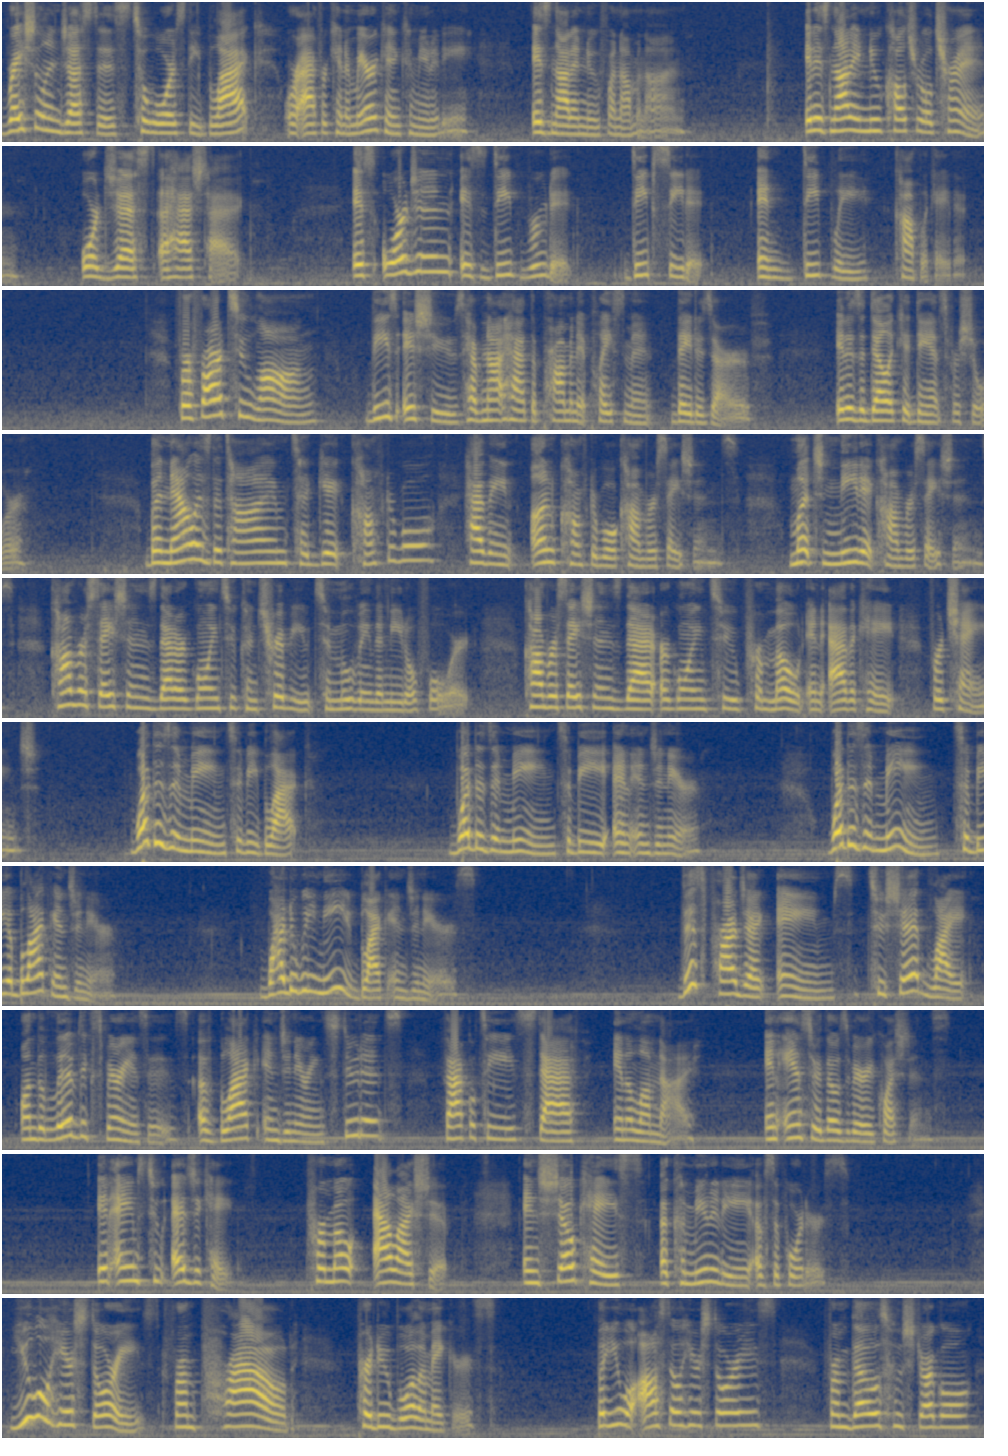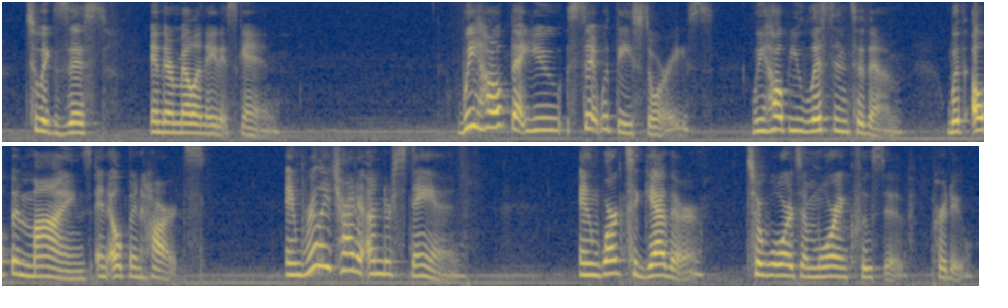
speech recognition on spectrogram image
racial injustice towards the black or African American community is not a new phenomenon. It is not a new cultural trend or just a hashtag. Its origin is deep rooted, deep seated, and deeply complicated. For far too long, these issues have not had the prominent placement they deserve. It is a delicate dance for sure. But now is the time to get comfortable having uncomfortable conversations, much needed conversations, conversations that are going to contribute to moving the needle forward, conversations that are going to promote and advocate for change. What does it mean to be black? What does it mean to be an engineer? What does it mean to be a black engineer? Why do we need black engineers? This project aims to shed light on the lived experiences of black engineering students, faculty, staff, and alumni, and answer those very questions. It aims to educate, promote allyship, and showcase a community of supporters. You will hear stories from proud Purdue Boilermakers, but you will also hear stories from those who struggle to exist in their melanated skin. We hope that you sit with these stories. We hope you listen to them with open minds and open hearts and really try to understand and work together towards a more inclusive Purdue.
